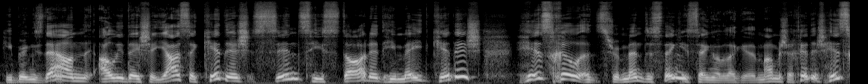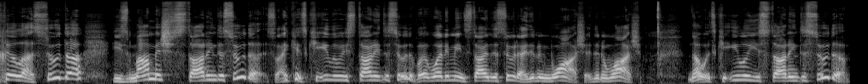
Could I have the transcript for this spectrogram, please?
He brings down al sheyasa kiddush. Since he started, he made kiddush. His chil, it's a tremendous thing. He's saying of like uh, mamish kiddush. His chil asuda. He's mamish starting the suda. It's like his ki'ilu. He's starting the suda. But what do you mean starting the suda? I didn't wash. I didn't wash. No, it's ki'ilu. You're starting the suda.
